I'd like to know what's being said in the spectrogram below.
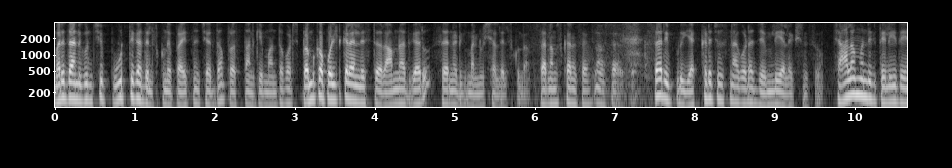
మరి దాని గురించి పూర్తిగా తెలుసుకునే ప్రయత్నం చేద్దాం. ప్రస్తుతానికి మనతో పాటు ప్రముఖ పొలిటికల్ అనలిస్ట్ రామ్నాథ్ గారు. సార్ అడిగి మన విషయాలు తెలుసుకుందాం. సార్ నమస్కారం సార్. నమస్తే సార్. ఇప్పుడు ఎక్కడ చూసినా కూడా జమిలీ ఎలక్షన్స్ చాలా మందికి తెలియదు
